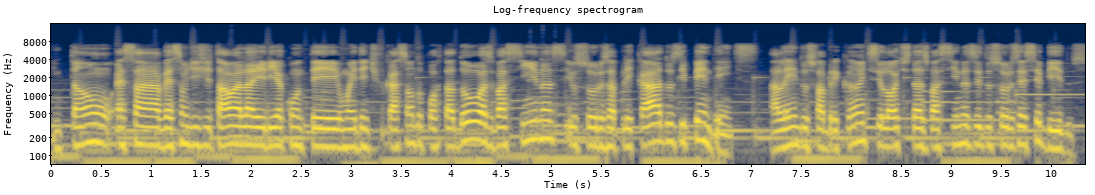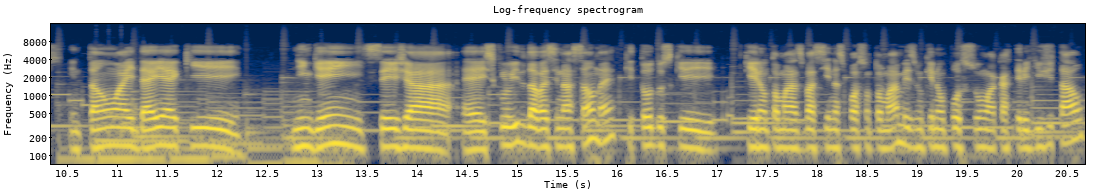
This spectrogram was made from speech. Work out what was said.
Então, essa versão digital ela iria conter uma identificação do portador, as vacinas e os soros aplicados e pendentes, além dos fabricantes e lotes das vacinas e dos soros recebidos. Então, a ideia é que ninguém seja é, excluído da vacinação, né? Que todos que queiram tomar as vacinas possam tomar, mesmo que não possuam a carteira digital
